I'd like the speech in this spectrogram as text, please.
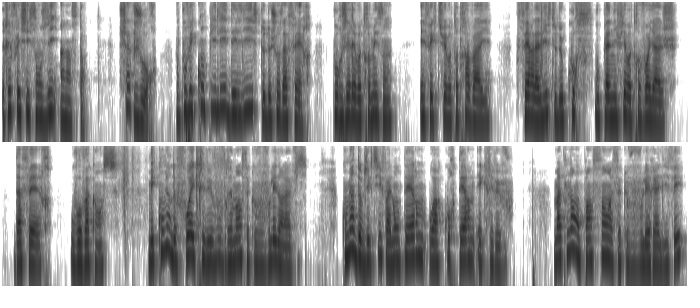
Réfléchissons-y un instant. Chaque jour, vous pouvez compiler des listes de choses à faire pour gérer votre maison, effectuer votre travail, faire la liste de courses ou planifier votre voyage, d'affaires ou vos vacances. Mais combien de fois écrivez-vous vraiment ce que vous voulez dans la vie? Combien d'objectifs à long terme ou à court terme écrivez-vous? Maintenant, en pensant à ce que vous voulez réaliser,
